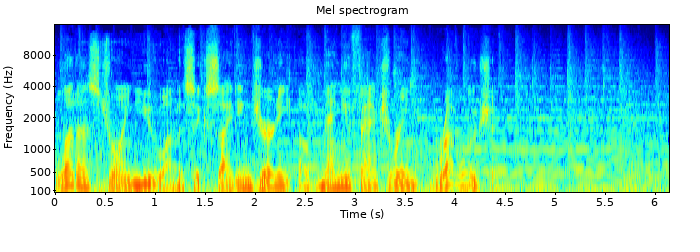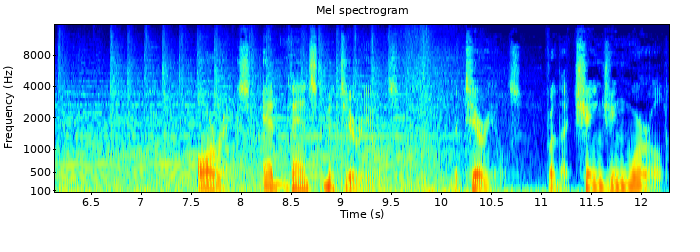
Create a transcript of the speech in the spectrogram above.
Let us join you on this exciting journey of manufacturing revolution. Oryx Advanced Materials. Materials for the changing world.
